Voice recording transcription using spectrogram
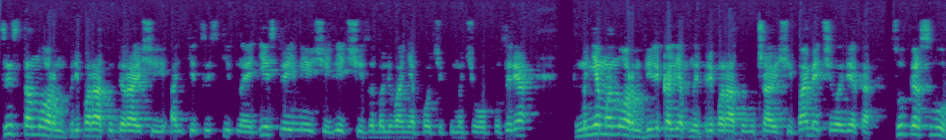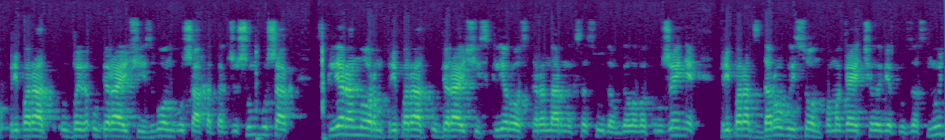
Цистонорм, препарат, убирающий антициститное действие, имеющий лечащие заболевания почек и мочевого пузыря. Мнемонорм, великолепный препарат, улучшающий память человека. Суперслух, препарат, убирающий звон в ушах, а также шум в ушах. Склеронорм, препарат, убирающий склероз коронарных сосудов, головокружение. Препарат «Здоровый сон» помогает человеку заснуть.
